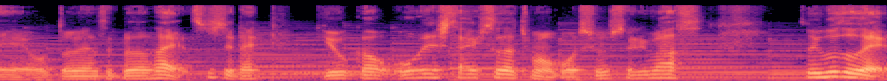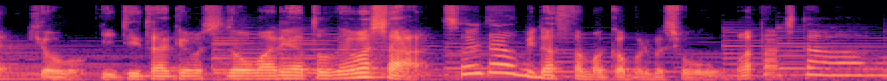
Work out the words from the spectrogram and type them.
えー、お問い合わせください。そしてね、企業家を応援したい人たちも募集しております。ということで、今日も聞いていただきましてどうもありがとうございました。それでは皆様頑張りましょう。また明日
